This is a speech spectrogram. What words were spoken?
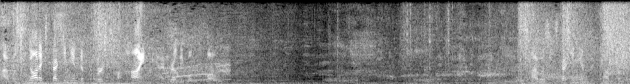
I was not expecting him to burst behind me. I really will flow. I was expecting him to come from the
